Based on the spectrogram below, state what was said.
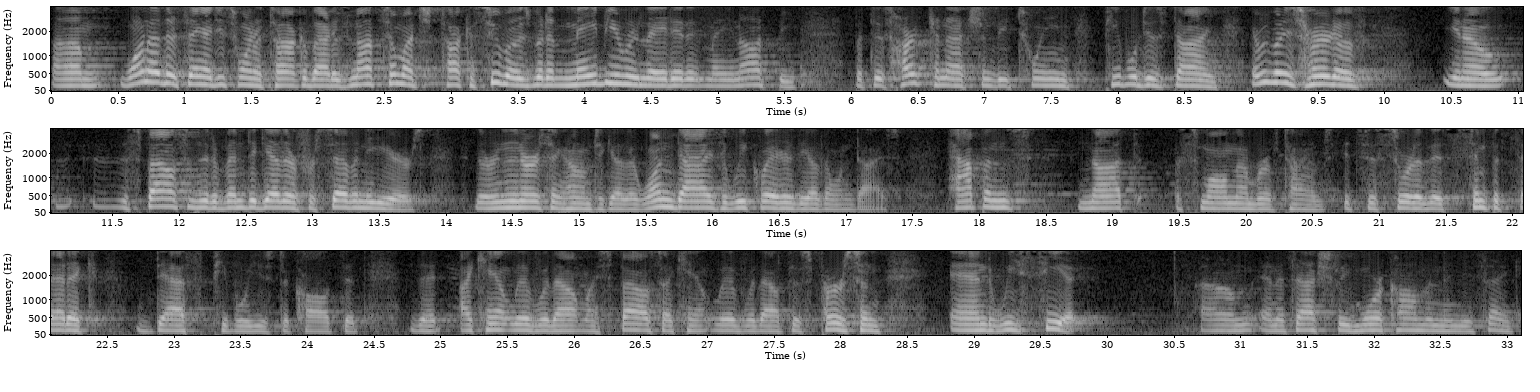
Um, one other thing I just want to talk about is not so much Takotsubos, but it may be related, it may not be. But this heart connection between people just dying. Everybody's heard of, you know, the spouses that have been together for 70 years. They're in the nursing home together. One dies, a week later, the other one dies. Happens not a small number of times. It's this sort of this sympathetic death, people used to call it, that, that I can't live without my spouse, I can't live without this person, and we see it. Um, and it's actually more common than you think.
